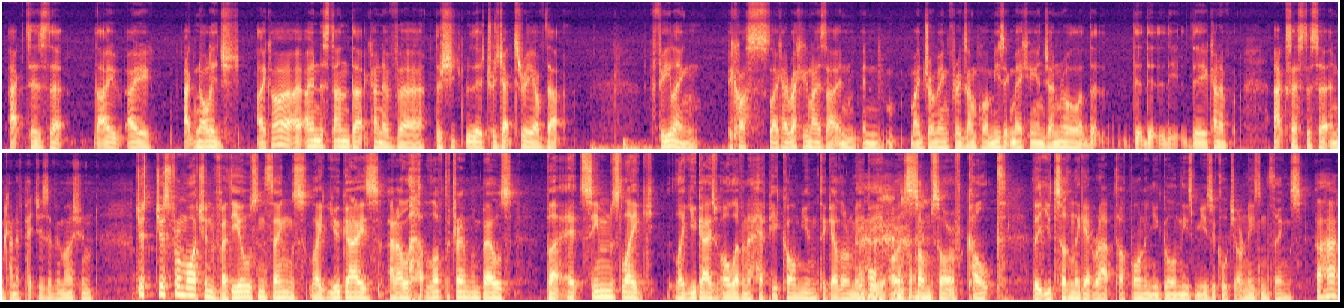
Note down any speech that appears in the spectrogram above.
actors that, that I I acknowledge. Like, oh, I, I understand that kind of uh, the the trajectory of that feeling because like I recognize that in in my drumming, for example, or music making in general, that the the, the the kind of access to certain kind of pitches of emotion. just just from watching videos and things like you guys and i love the trembling bells but it seems like like you guys all live in a hippie commune together maybe or some sort of cult that you'd suddenly get wrapped up on and you go on these musical journeys and things Uh-huh.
